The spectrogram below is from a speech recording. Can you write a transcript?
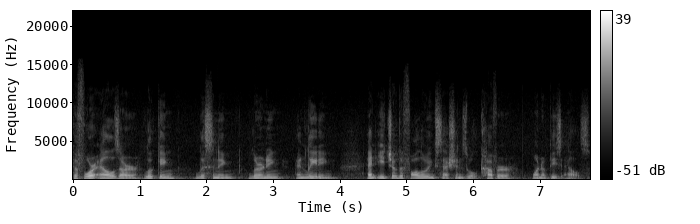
The four L's are looking, listening, learning, and leading, and each of the following sessions will cover one of these L's.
